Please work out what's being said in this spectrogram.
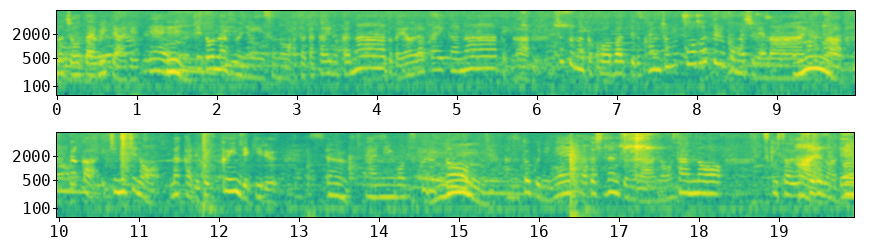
の状態を見てあげて、うん。でどんな風にその温かいのかなとか柔らかいかなとかちょっとなんかこわばってる感情もこわばってるかもしれないとか、なんか一日の中でチェックインできる。うん、タイミングを作ると、うん。あの特にね私なんてほらあのお産の付き添いをするので、はい。う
